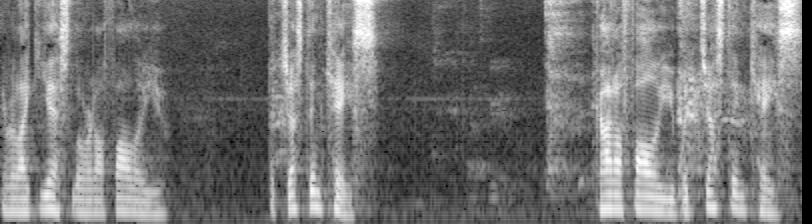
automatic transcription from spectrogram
They were like, Yes, Lord, I'll follow you. But just in case, God, I'll follow you, but just in case.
